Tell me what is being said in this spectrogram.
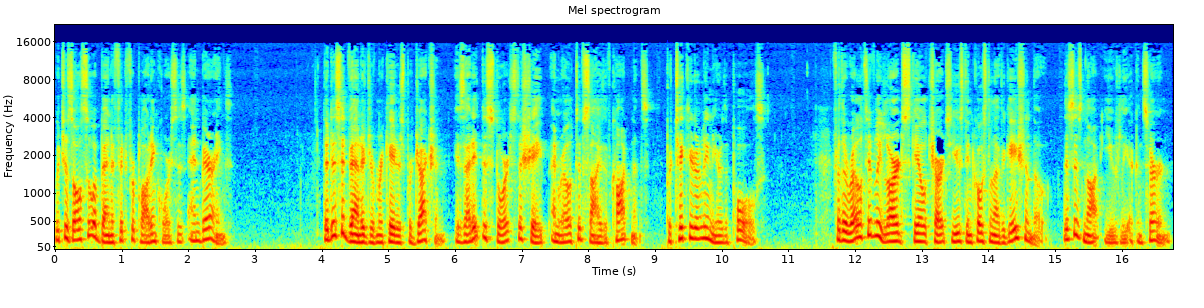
which is also a benefit for plotting courses and bearings. The disadvantage of Mercator's projection is that it distorts the shape and relative size of continents, particularly near the poles. For the relatively large-scale charts used in coastal navigation, though, this is not usually a concern.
